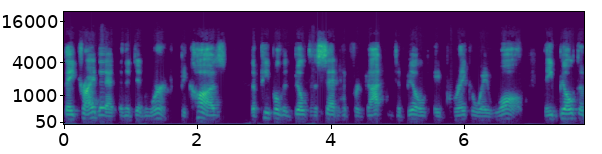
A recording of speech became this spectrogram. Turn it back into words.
they tried that and it didn't work because the people that built the set had forgotten to build a breakaway wall. They built a,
